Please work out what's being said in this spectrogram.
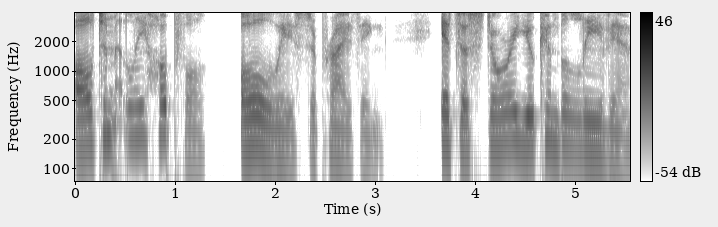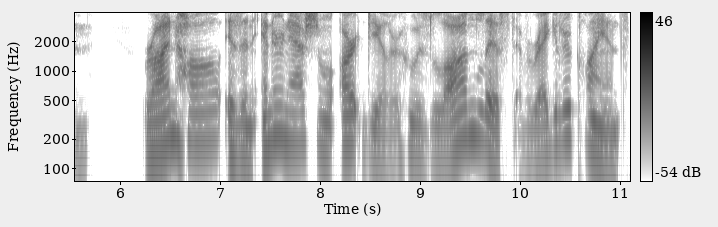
ultimately hopeful, always surprising. It's a story you can believe in. Ron Hall is an international art dealer whose long list of regular clients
